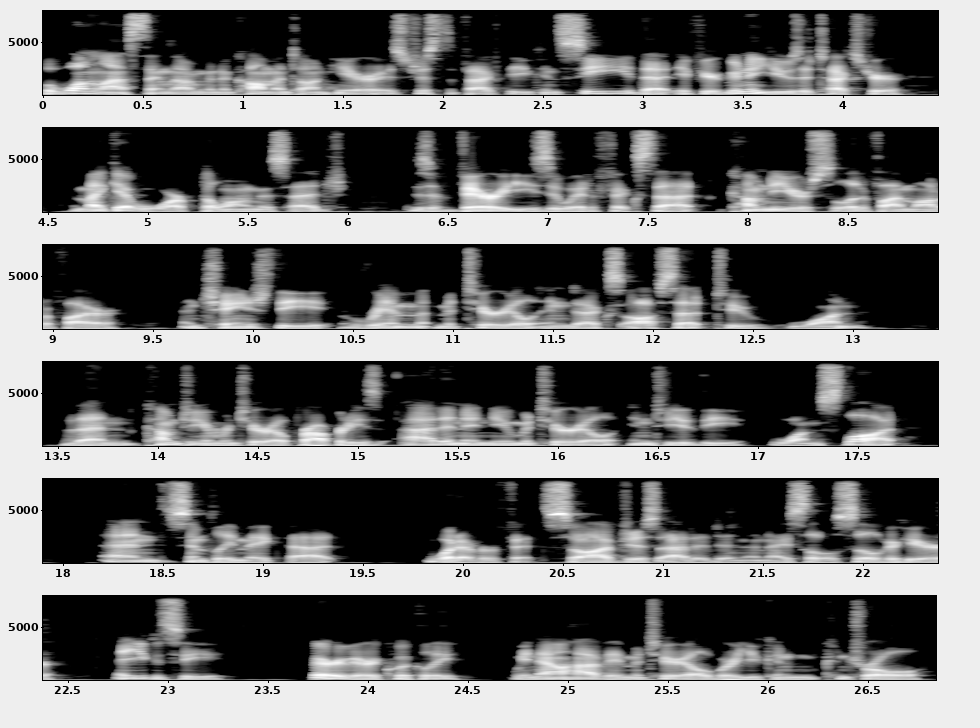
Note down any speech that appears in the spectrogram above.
The one last thing that I'm going to comment on here is just the fact that you can see that if you're going to use a texture, it might get warped along this edge. There's a very easy way to fix that. Come to your solidify modifier and change the rim material index offset to 1. Then come to your material properties, add in a new material into the 1 slot, and simply make that whatever fits. So I've just added in a nice little silver here, and you can see very, very quickly, we now have a material where you can control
